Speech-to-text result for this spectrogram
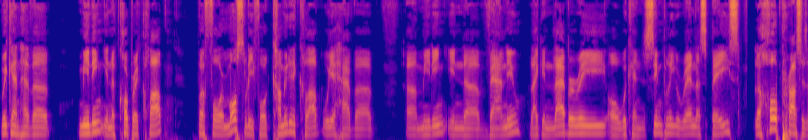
We can have a meeting in a corporate club, but for mostly for community club, we have a, a meeting in a venue, like in library, or we can simply rent a space. The whole process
